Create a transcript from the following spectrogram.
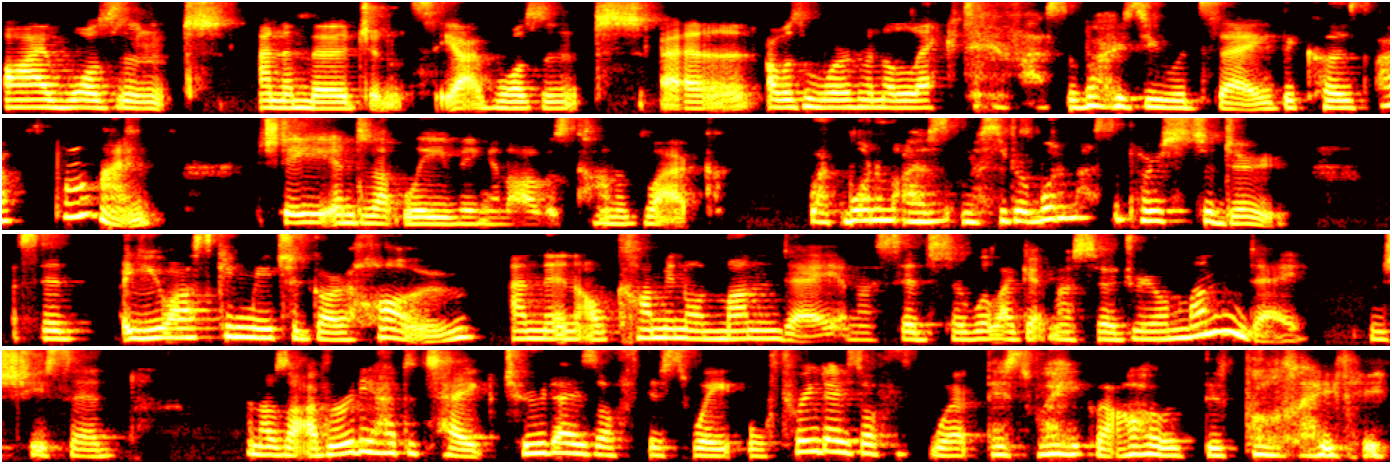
I wasn't an emergency. I wasn't, uh, I was more of an elective, I suppose you would say, because I was fine. She ended up leaving, and I was kind of like, like, what am I, I said, what am I supposed to do? I said, Are you asking me to go home and then I'll come in on Monday? And I said, So will I get my surgery on Monday? And she said, and I was like, I've already had to take two days off this week or three days off of work this week. Like, oh, this poor lady.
